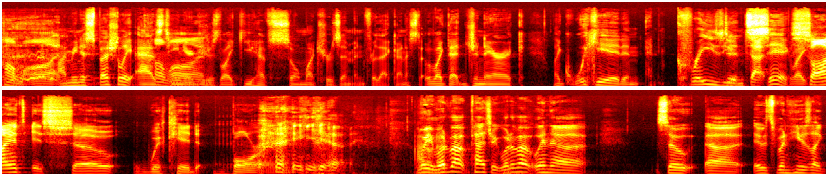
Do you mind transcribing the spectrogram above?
come on. I mean, especially as Come teenagers, like you have so much resentment for that kind of stuff, like that generic, like wicked and, and crazy Dude, and that sick. Like, science is so wicked boring. yeah. I Wait, what about Patrick? What about when uh so uh it was when he was like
